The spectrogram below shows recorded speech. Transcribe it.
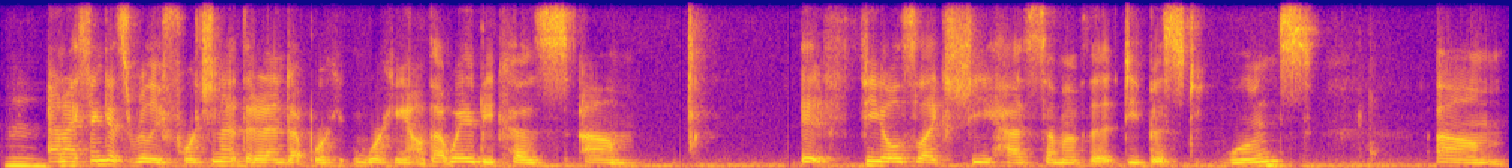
mm. and i think it's really fortunate that it ended up working working out that way because um, it feels like she has some of the deepest wounds um,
